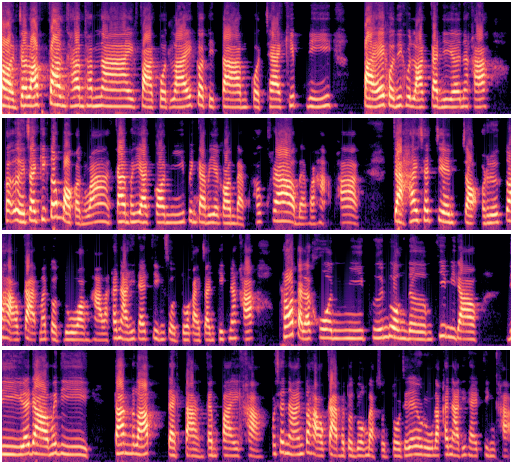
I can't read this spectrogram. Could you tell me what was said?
ก่อนจะรับฟังคำทำนาย ฝากกดไลค์ กดติดตาม กดแชร์คลิปนี้ ไปให้คนที่คุณรักกันเยอะๆนะคะก็เอออาจารย์กิ๊กต้องบอกก่อนว่า การพยากรณ์นี้เป็นการพยากรณ์แบบคร่าวๆ แบบมหาภาค จะให้ชัดเจนเจาะลึกต้องหาโอกาสมาตรวจดวง หาลัคนาที่แท้จริงส่วนตัวกับอาจารย์กิ๊กนะคะ เพราะแต่ละคนมีพื้นดวงเดิมที่มีดาวดีและดาวไม่ดีตั้งรับแตกต่างกันไปค่ะ เพราะฉะนั้นต้องหาโอกาสมาตรวจดวงแบบส่วนตัวจะได้รู้ลัคนาที่แท้จริงค่ะ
